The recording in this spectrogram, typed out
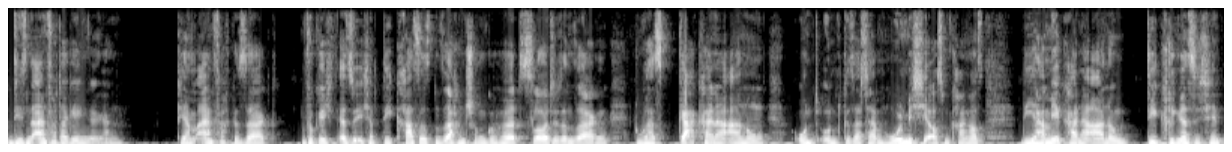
die sind einfach dagegen gegangen. Die haben einfach gesagt, wirklich, also ich habe die krassesten Sachen schon gehört, dass Leute dann sagen, du hast gar keine Ahnung und, und gesagt haben, hol mich hier aus dem Krankenhaus. Die haben hier keine Ahnung, die kriegen das nicht hin.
